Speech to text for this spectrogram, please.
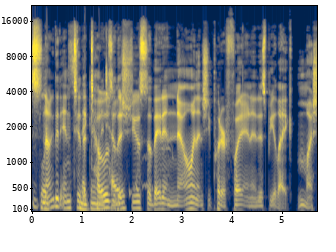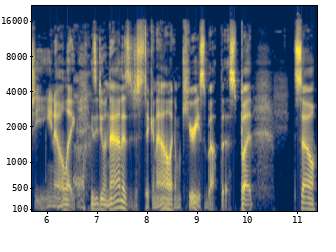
snugged it into the into the toes of the toes? shoe so they didn't know, and then she put her foot in and just be like mushy, you know? Like, Ugh. is he doing that? Is it just sticking out? Like, I'm curious about this. But so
